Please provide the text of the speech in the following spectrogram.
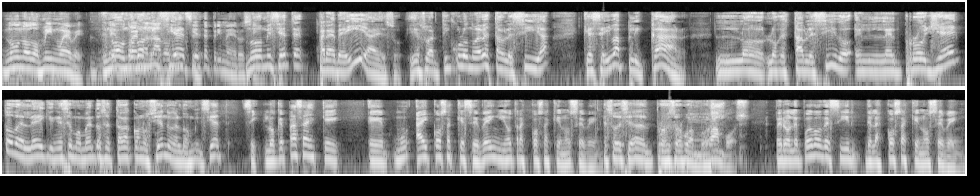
No, no, 2009. No, Eh, no bueno, la 2007. 2007 primero, sí. No 2007 preveía eso y en su artículo 9 establecía que se iba a aplicar lo, lo establecido en el proyecto de ley que en ese momento se estaba conociendo en el 2007. Sí, lo que pasa es que eh, hay cosas que se ven y otras cosas que no se ven. Eso decía el profesor Juan Bosch. Juan Bosch. Pero le puedo decir de las cosas que no se ven.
